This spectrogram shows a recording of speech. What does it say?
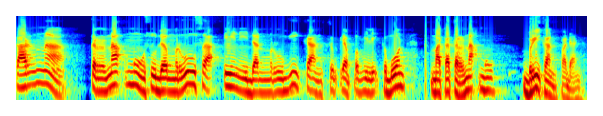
karena ternakmu sudah merusak ini dan merugikan setiap pemilik kebun, maka ternakmu berikan padanya.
